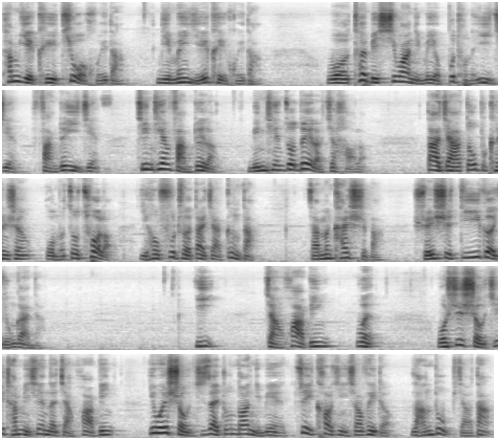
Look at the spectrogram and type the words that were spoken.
他们也可以替我回答，你们也可以回答。我特别希望你们有不同的意见、反对意见。今天反对了，明天做对了就好了。大家都不吭声，我们做错了，以后付出的代价更大。咱们开始吧。谁是第一个勇敢的？一，蒋化斌问：我是手机产品线的蒋化斌，因为手机在终端里面最靠近消费者，难度比较大，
